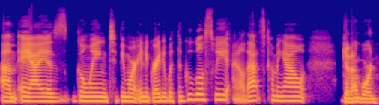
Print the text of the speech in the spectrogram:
Um, AI is going to be more integrated with the Google Suite. I know that's coming out. get on board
